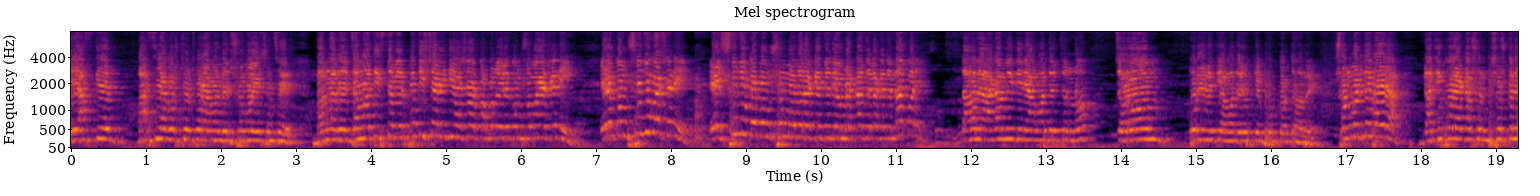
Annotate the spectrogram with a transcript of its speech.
এই আজকে পাঁচই আগস্টের পরে আমাদের সময় এসেছে। বাংলাদেশ জামাত ইসলামের প্রতিষ্ঠার ইতিহাসে আর কখনো এরকম সময় আসেনি। এরকম সুযোগ আসেনি। এই সুযোগ এবং সম্ভাবনাকে যদি আমরা কাজে লাগাতে না পারি, তাহলে আগামী দিনে আমাদের জন্য চরম পরিণতি আমাদেরকে ভোগ করতে হবে। সম্মানিত ভাইরা, গাজীপুর এক আসন বিশেষ করে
